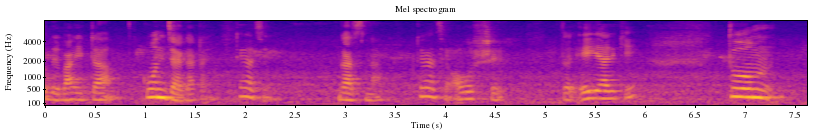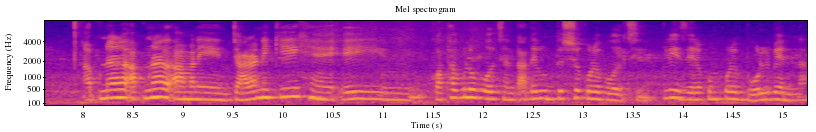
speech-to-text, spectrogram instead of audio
ওদের বাড়িটা কোন জায়গাটায়, ঠিক আছে? গাছনা ঠিক আছে? অবশ্যই। তো এই আর কি। তো আপনার আপনার মানে যারা নাকি হ্যাঁ, এই কথাগুলো বলছেন তাদের উদ্দেশ্য করে বলছি। প্লিজ এরকম করে বলবেন না।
